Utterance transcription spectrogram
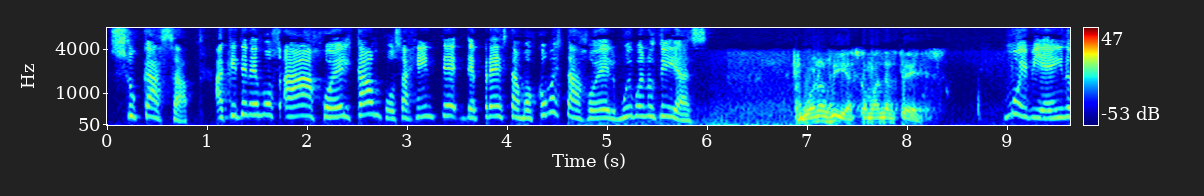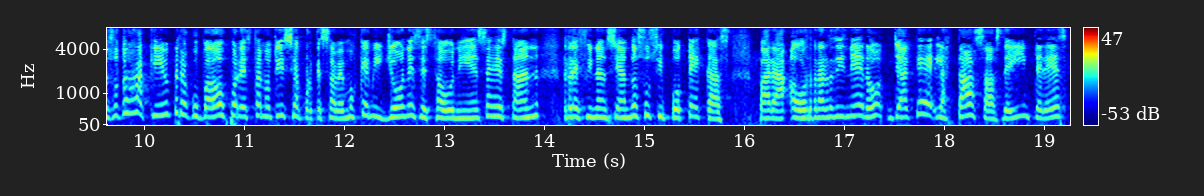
su casa. Aquí tenemos a Joel Campos, agente de préstamos. ¿Cómo está, Joel? Muy buenos días. Buenos días, ¿cómo anda usted? Muy bien, y nosotros aquí preocupados por esta noticia porque sabemos que millones de estadounidenses están refinanciando sus hipotecas para ahorrar dinero, ya que las tasas de interés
